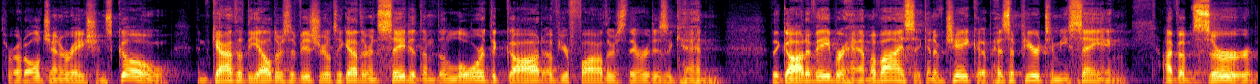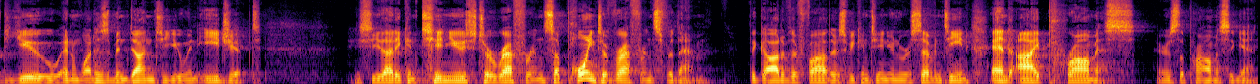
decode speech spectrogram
throughout all generations. Go and gather the elders of Israel together and say to them, The Lord, the God of your fathers, there it is again, the God of Abraham, of Isaac, and of Jacob, has appeared to me, saying, I've observed you and what has been done to you in Egypt. You see that? He continues to reference a point of reference for them, the God of their fathers. We continue in verse 17. And I promise, there's the promise again,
